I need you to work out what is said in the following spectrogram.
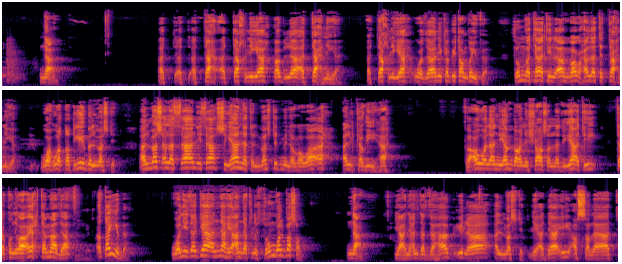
نعم. التخلية قبل التحلية. التخلية وذلك بتنظيفه. ثم تأتي الآن مرحلة التحلية وهو تطييب المسجد. المسألة الثالثة صيانة المسجد من الروائح الكريهة. فاولا ينبغي للشخص الذي يأتي تكون رائحته ماذا؟ طيبة. ولذا جاء النهي عن أكل الثوم والبصل. نعم يعني عند الذهاب إلى المسجد لأداء الصلاة.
